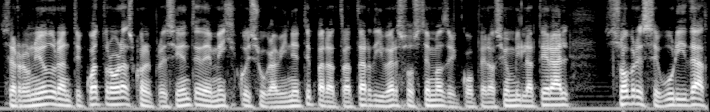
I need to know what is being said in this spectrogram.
se reunió durante cuatro horas con el presidente de México y su gabinete para tratar diversos temas de cooperación bilateral sobre seguridad.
